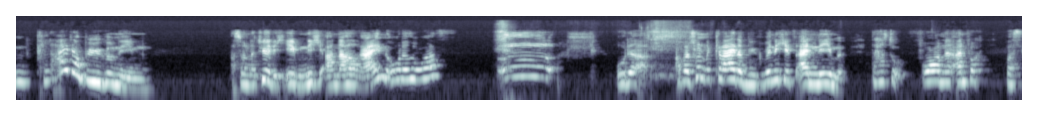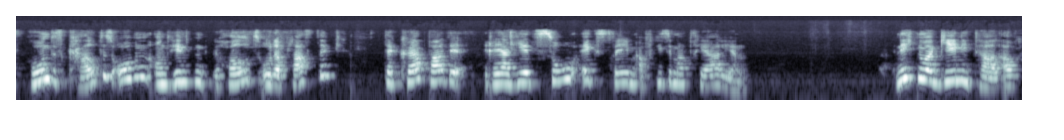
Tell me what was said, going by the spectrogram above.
einen Kleiderbügel nehmen. Also natürlich eben nicht anal rein oder sowas. Oder, aber schon ein Kleiderbügel, wenn ich jetzt einen nehme, da hast du vorne einfach was rundes, kaltes oben und hinten Holz oder Plastik. Der Körper, der reagiert so extrem auf diese Materialien. Nicht nur genital, auch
